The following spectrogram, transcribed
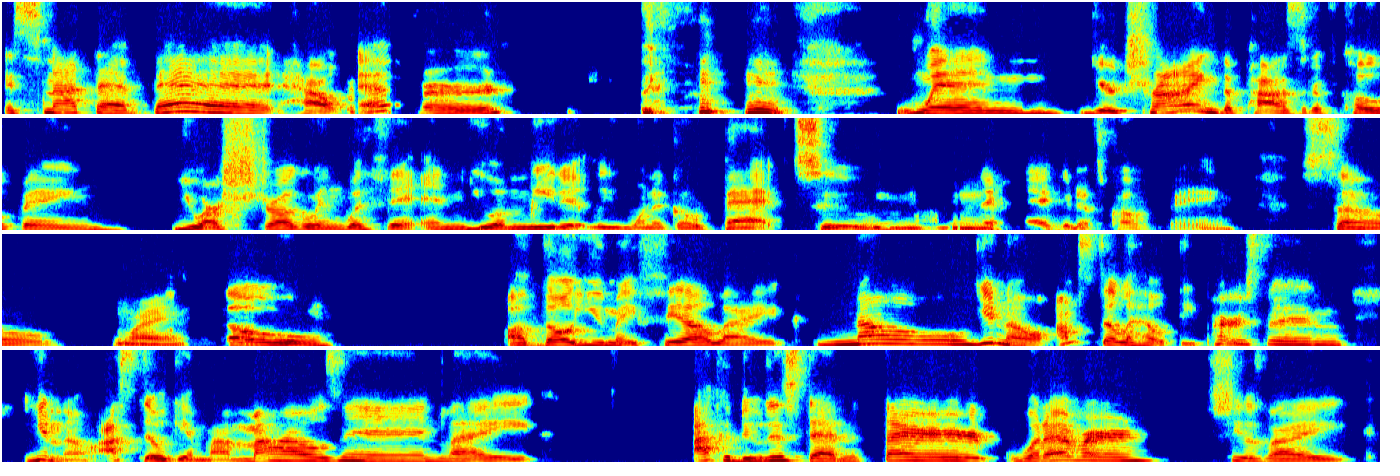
it's not that bad. However, when you're trying the positive coping, you are struggling with it and you immediately want to go back to hmm the negative coping. So, Right. though although you may feel like, no, you know, I'm still a healthy person, you know, I still get my miles in, like I could do this, that, and the third, whatever. She was like,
